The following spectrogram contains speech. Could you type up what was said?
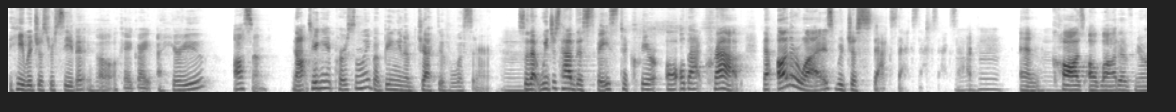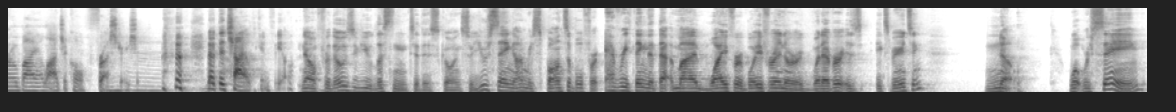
he would just receive it and go, okay, great. I hear you. Awesome. Not taking it personally, but being an objective listener. Mm. So that we just have this space to clear all that crap that otherwise would just stack, stack, stack, stack, stack, mm-hmm. and mm-hmm. cause a lot of neurobiological frustration mm. that the child can feel. Now, for those of you listening to this going, so you're saying I'm responsible for everything that, that my wife or boyfriend or whatever is experiencing? No. What we're saying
